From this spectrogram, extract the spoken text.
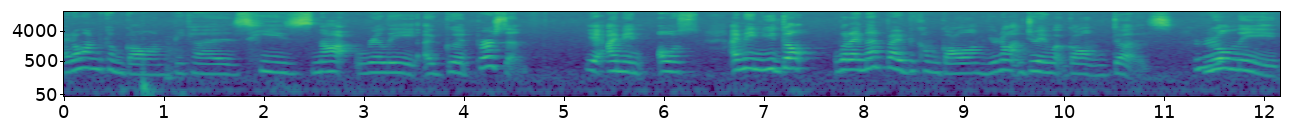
I don't want to become Gollum because he's not really a good person. Yeah. I mean, also, I mean, you don't what I meant by become Gollum, you're not doing what Gollum does. Mhm. You only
